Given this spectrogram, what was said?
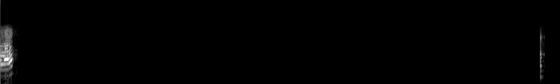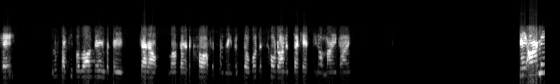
Hello? Okay. Looks like people logged in, but they got out, logged out of the call for some reason. So we'll just hold on a second, if you don't mind, guys. Hey, Army?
